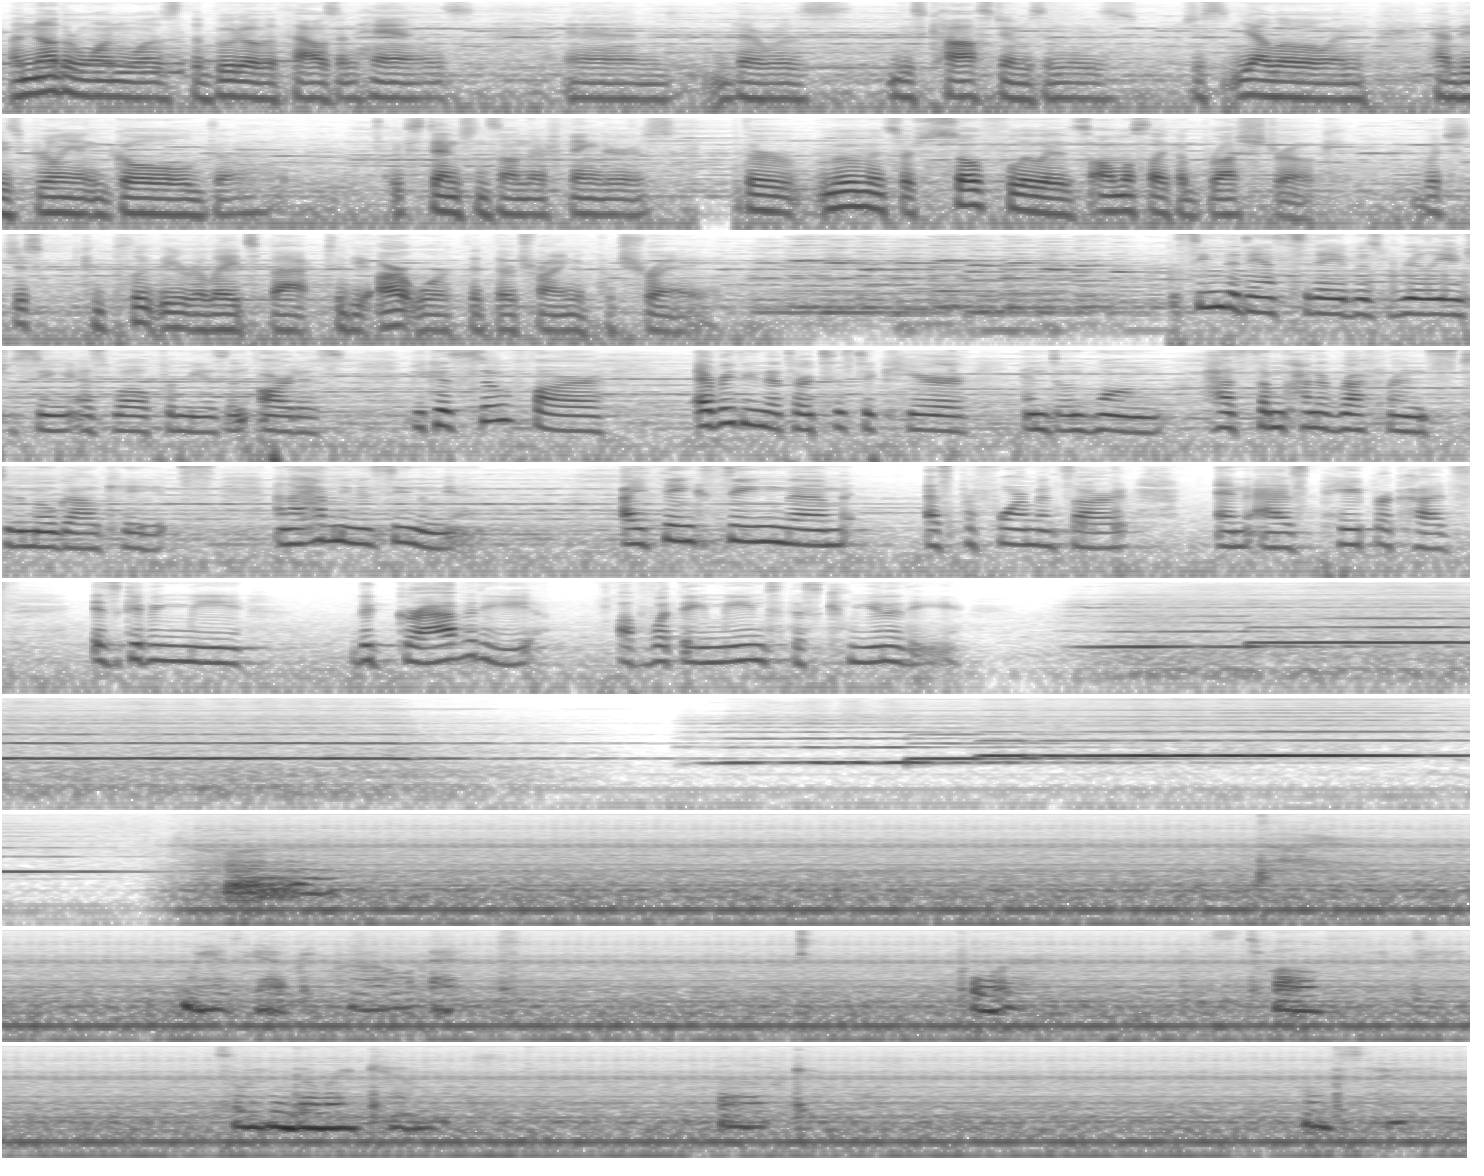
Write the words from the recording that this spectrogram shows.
Another one was the Buddha of a Thousand Hands, and there was these costumes and these just yellow and had these brilliant gold uh, extensions on their fingers. Their movements are so fluid, it's almost like a brushstroke, which just completely relates back to the artwork that they're trying to portray. Seeing the dance today was really interesting as well for me as an artist because so far everything that's artistic here in Dunhuang has some kind of reference to the Mogao caves and I haven't even seen them yet. I think seeing them as performance art and as paper cuts is giving me the gravity of what they mean to this community. We have to get up tomorrow at four. It's twelve fifteen. So we can go ride camels. I love camels. I'm excited.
